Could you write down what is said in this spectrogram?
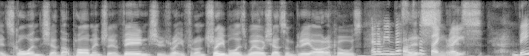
in Scotland, she had that parliamentary event. She was writing for Untribal as well. She had some great articles. and I mean, this And is the thing, right? They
